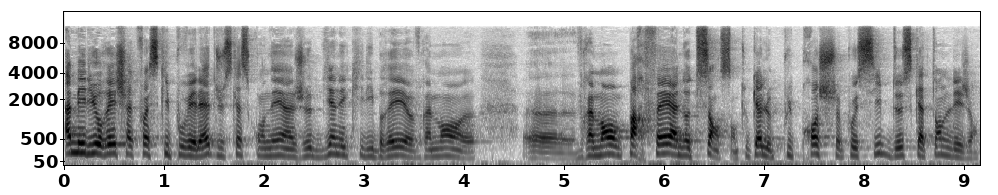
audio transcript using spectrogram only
améliorer chaque fois ce qui pouvait l'être jusqu'à ce qu'on ait un jeu bien équilibré, vraiment euh, vraiment parfait à notre sens, en tout cas le plus proche possible de ce qu'attendent les gens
